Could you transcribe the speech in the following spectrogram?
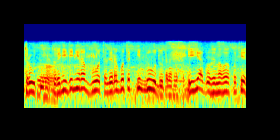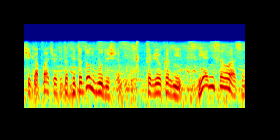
трудников, которые нигде не работали, работать не будут. И я должен налогоплательщик оплачивать этот метадон в будущем, чтобы его кормить. Я не согласен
